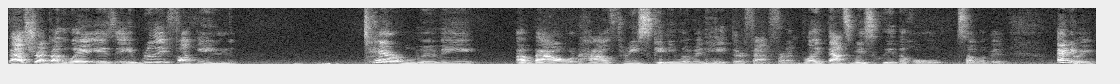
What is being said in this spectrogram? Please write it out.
Bachelorette, by the way, is a really fucking terrible movie about how three skinny women hate their fat friend. Like that's basically the whole sum of it. Anyway,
